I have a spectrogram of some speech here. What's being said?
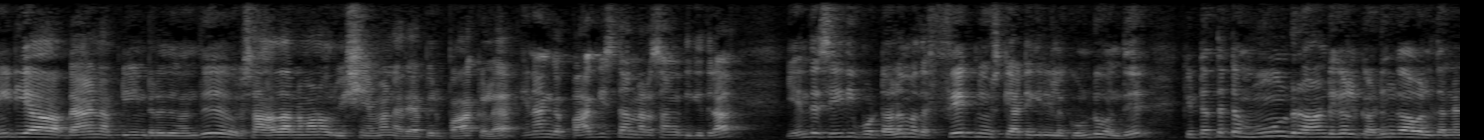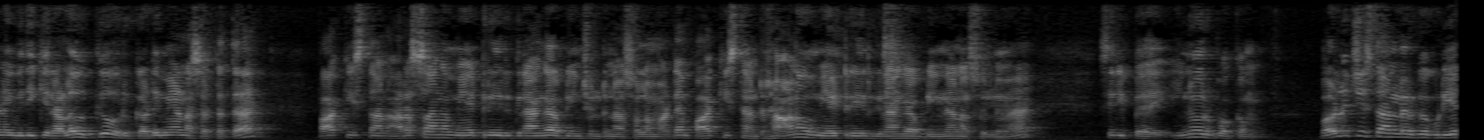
மீடியா பேன் அப்படின்றது வந்து ஒரு சாதாரணமான ஒரு விஷயமா நிறைய பேர் பார்க்கல. ஏன்னா இங்கே பாகிஸ்தான் அரசாங்கத்துக்கு எதிராக எந்த செய்தி போட்டாலும் அதை ஃபேக் நியூஸ் கேட்டகரியில் கொண்டு வந்து கிட்டத்தட்ட மூன்று ஆண்டுகள் கடுங்காவல் தண்டனை விதிக்கிற அளவுக்கு ஒரு கடுமையான சட்டத்தை பாகிஸ்தான் அரசாங்கம் ஏற்றி இருக்கிறாங்க அப்படின்னு சொல்லிட்டு நான் சொல்ல மாட்டேன். பாகிஸ்தான் ராணுவம் ஏற்றி இருக்கிறாங்க அப்படின்னு தான் நான் சொல்லுவேன். சரி இப்போ இன்னொரு பக்கம் பலூச்சிஸ்தானில் இருக்கக்கூடிய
